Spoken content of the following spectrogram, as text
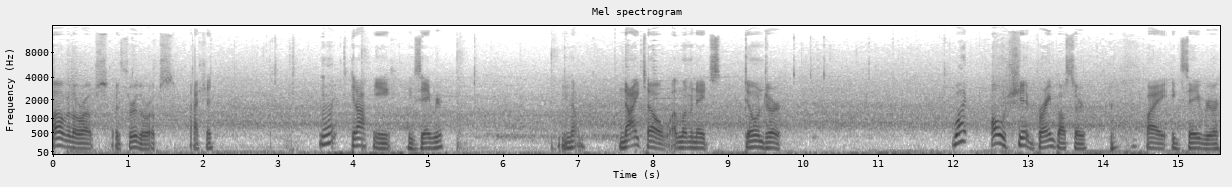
Oh. Over the ropes. Or through the ropes, actually. What? Get off me, Xavier. No. Naito eliminates Dillinger. What? Oh shit, Brainbuster by Xavier.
